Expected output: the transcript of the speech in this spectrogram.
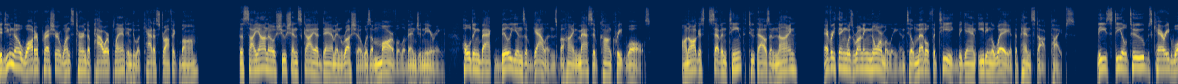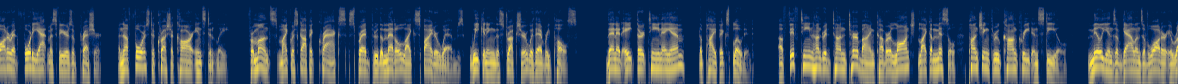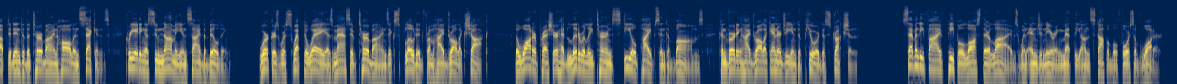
Did you know water pressure once turned a power plant into a catastrophic bomb? The Sayano-Shushenskaya Dam in Russia was a marvel of engineering, holding back billions of gallons behind massive concrete walls. On August 17, 2009, everything was running normally until metal fatigue began eating away at the penstock pipes. These steel tubes carried water at 40 atmospheres of pressure, enough force to crush a car instantly. For months, microscopic cracks spread through the metal like spider webs, weakening the structure with every pulse. Then at 8.13 a.m., the pipe exploded. A 1,500-ton turbine cover launched like a missile, punching through concrete and steel. Millions of gallons of water erupted into the turbine hall in seconds, creating a tsunami inside the building. Workers were swept away as massive turbines exploded from hydraulic shock. The water pressure had literally turned steel pipes into bombs, converting hydraulic energy into pure destruction. 75 people lost their lives when engineering met the unstoppable force of water.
